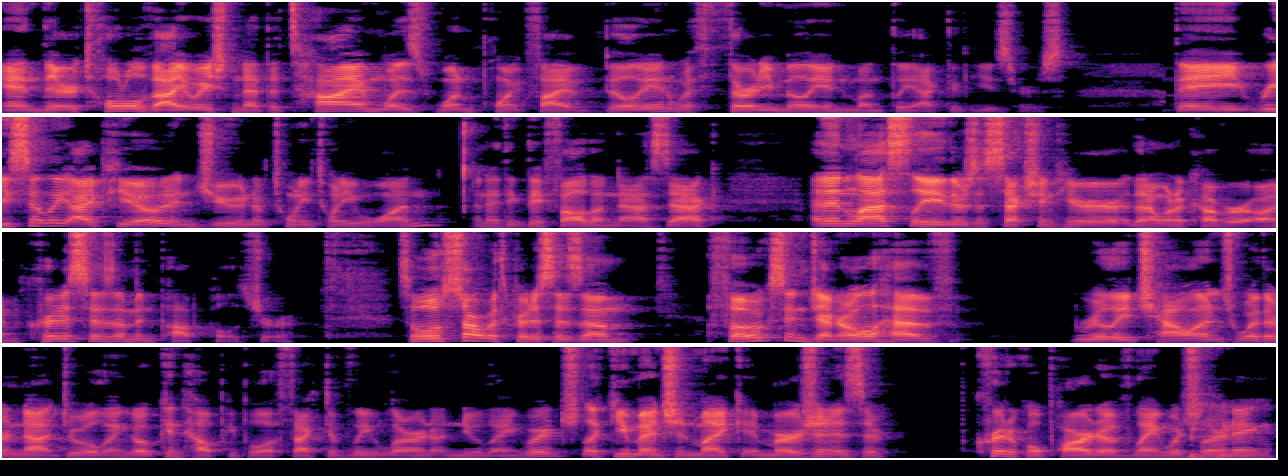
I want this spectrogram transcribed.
and their total valuation at the time was 1.5 billion with 30 million monthly active users. They recently IPO'd in June of 2021, and I think they filed on Nasdaq. And then lastly, there's a section here that I want to cover on criticism and pop culture. So we'll start with criticism. Folks in general have really challenge whether or not Duolingo can help people effectively learn a new language. Like you mentioned, Mike, immersion is a critical part of language mm-hmm. learning.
